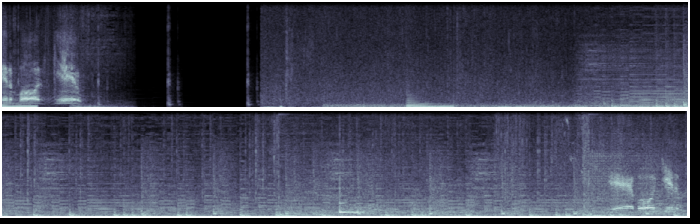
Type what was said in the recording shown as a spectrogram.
get aboard, you! Yeah, boy, get him!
